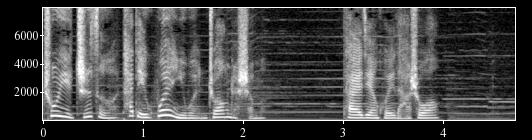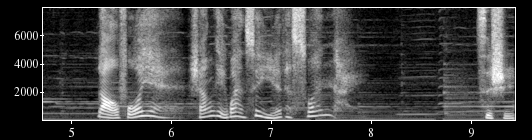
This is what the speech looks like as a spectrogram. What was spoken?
出于职责，他得问一问装着什么。太监回答说：“老佛爷赏给万岁爷的酸奶。”此时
